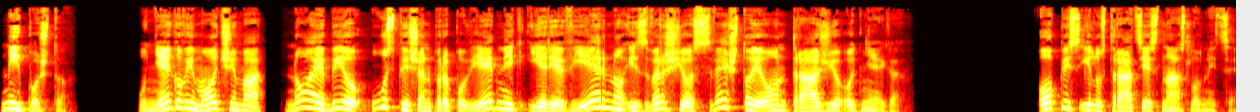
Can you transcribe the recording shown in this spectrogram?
Nipošto. U njegovim očima Noa je bio uspješan propovjednik jer je vjerno izvršio sve što je on tražio od njega. Opis ilustracije s naslovnice.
